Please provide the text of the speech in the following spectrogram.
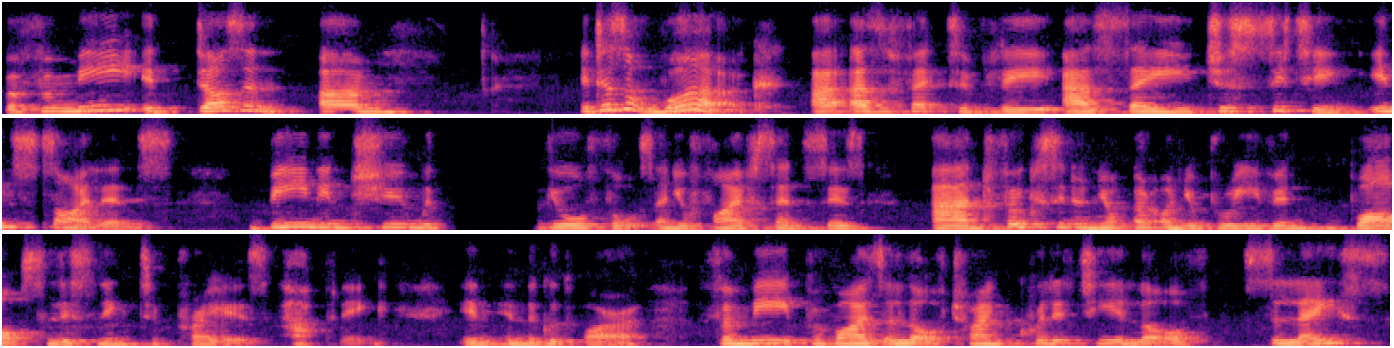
But for me, it doesn't. Um, it doesn't work as effectively as say just sitting in silence, being in tune with your thoughts and your five senses, and focusing on your on your breathing whilst listening to prayers happening in in the Gurdwara. For me, it provides a lot of tranquility, a lot of solace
